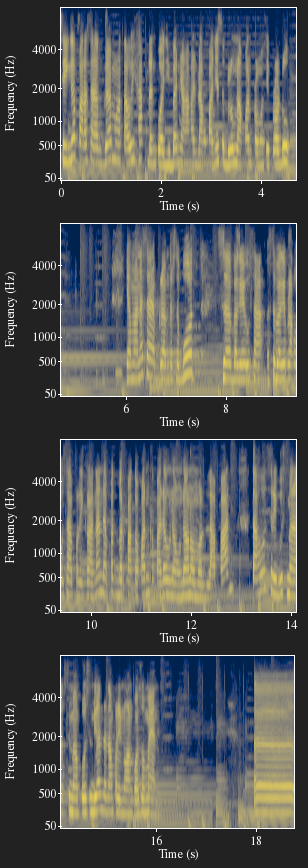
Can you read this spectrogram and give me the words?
sehingga para selebgram mengetahui hak dan kewajiban yang akan dilakukannya sebelum melakukan promosi produk. Yang mana selebgram tersebut sebagai usaha sebagai pelaku usaha periklanan dapat berpatokan kepada Undang-Undang Nomor 8 Tahun 1999 tentang perlindungan konsumen. Eh,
